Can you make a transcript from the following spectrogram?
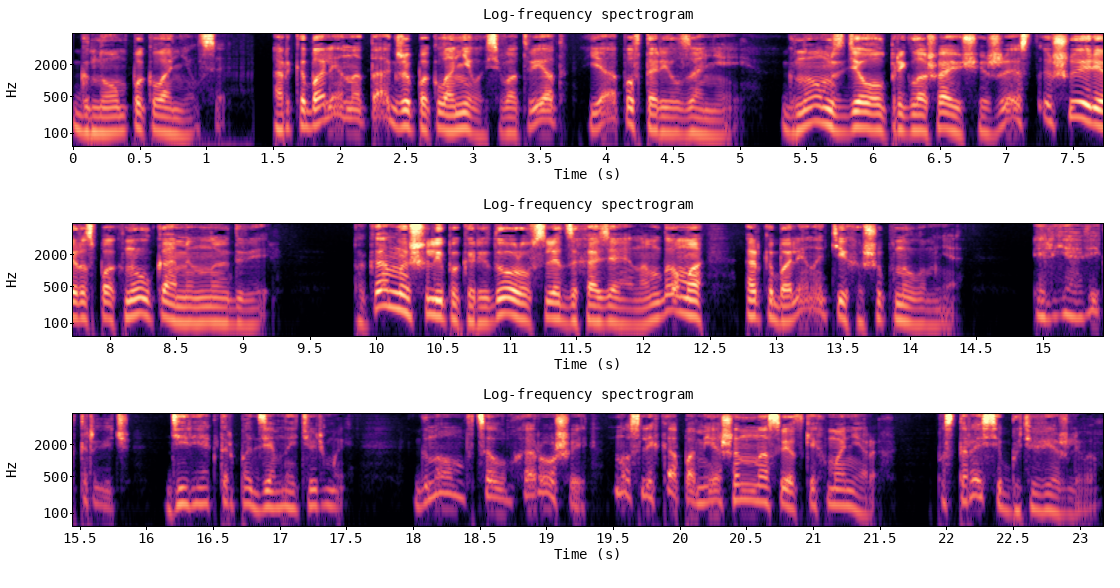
Гном поклонился. Аркабалена также поклонилась в ответ, я повторил за ней. Гном сделал приглашающий жест и шире распахнул каменную дверь. Пока мы шли по коридору вслед за хозяином дома, Аркабалена тихо шепнула мне. «Илья Викторович, директор подземной тюрьмы. Гном в целом хороший, но слегка помешан на светских манерах. Постарайся быть вежливым».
